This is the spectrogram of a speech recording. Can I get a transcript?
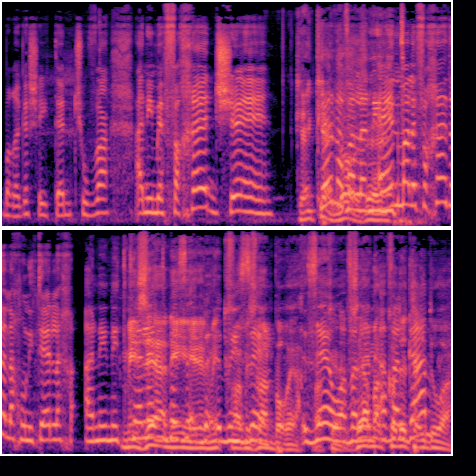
ברגע שייתן תשובה, אני מפחד ש... כן, כן, כן, לא, אבל זה- אני- אין מה לפחד, אנחנו ניתן לך... אני נתקלת מזה אני בזה, כבר. מזמן בורח זהו, כן. אבל, זה אבל המלכודת גם, הידועה.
